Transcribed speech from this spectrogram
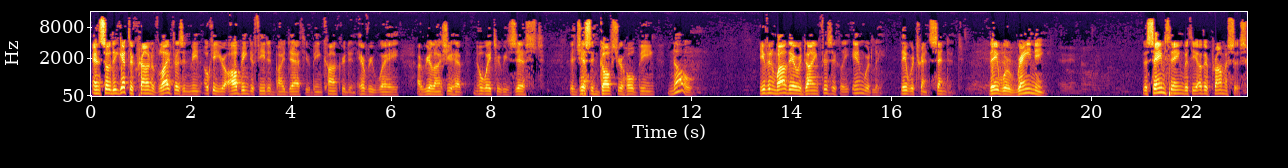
And so to get the crown of life doesn't mean, okay, you're all being defeated by death, you're being conquered in every way. I realize you have no way to resist. It just engulfs your whole being. No. Even while they were dying physically, inwardly, they were transcendent. They were reigning the same thing with the other promises.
